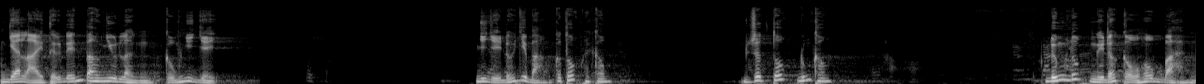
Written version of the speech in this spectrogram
Giả lại thử đến bao nhiêu lần cũng như vậy. Như vậy đối với bạn có tốt hay không? Rất tốt, đúng không? Đúng lúc người đó cầu hôn bạn,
